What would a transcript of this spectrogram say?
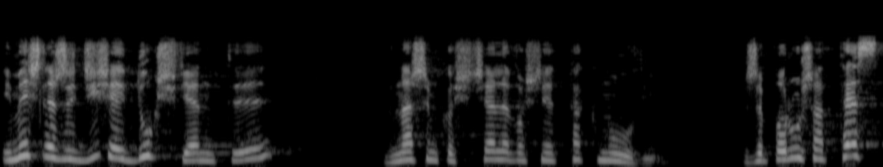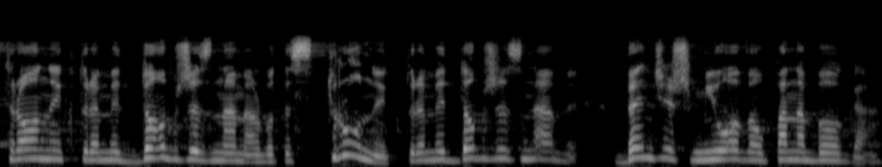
I myślę, że dzisiaj Duch Święty w naszym kościele właśnie tak mówi że porusza te strony, które my dobrze znamy, albo te struny, które my dobrze znamy. Będziesz miłował Pana Boga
